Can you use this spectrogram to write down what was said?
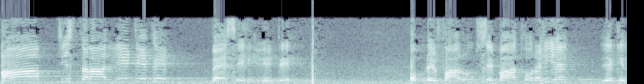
آپ جس طرح لیٹے تھے، ویسے ہی لیٹے ہیں۔ عمر فاروق سے بات ہو رہی ہے، لیکن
